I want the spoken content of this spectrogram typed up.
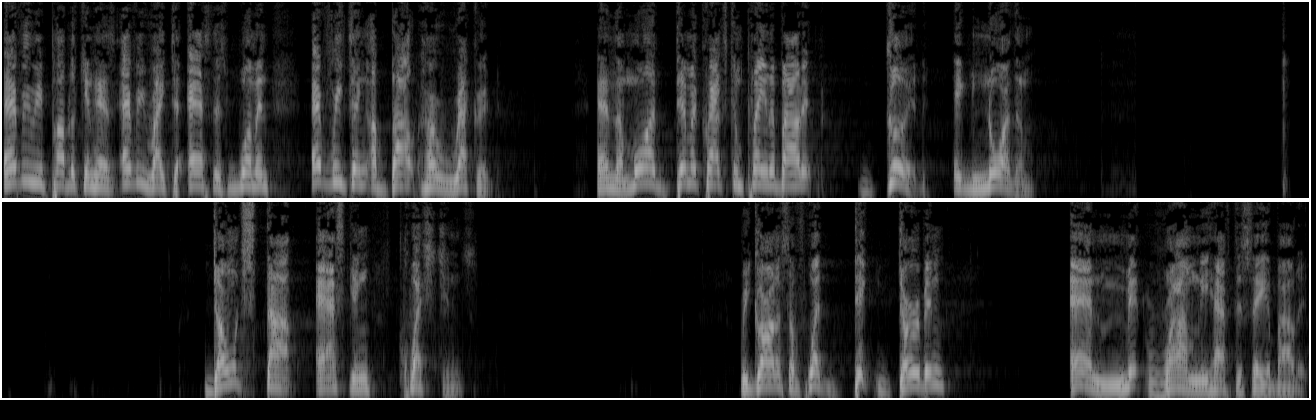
Every Republican has every right to ask this woman everything about her record. And the more Democrats complain about it, good. Ignore them. Don't stop asking questions. Regardless of what Dick Durbin and Mitt Romney have to say about it.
